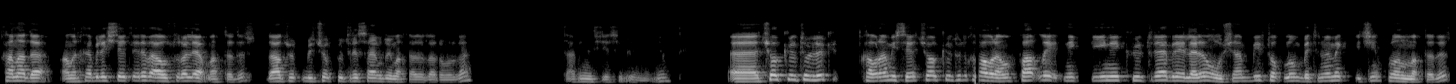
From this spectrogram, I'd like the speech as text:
Kanada, Amerika Birleşik Devletleri ve Avustralya yapmaktadır. Daha çok birçok kültüre saygı duymaktadırlar orada. Tabii neticesi bilmiyorum. Ee, çok kültürlük kavramı ise çok kültürlük kavramı farklı etnik, dini, kültürel bireylerden oluşan bir toplumu betimlemek için kullanılmaktadır.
